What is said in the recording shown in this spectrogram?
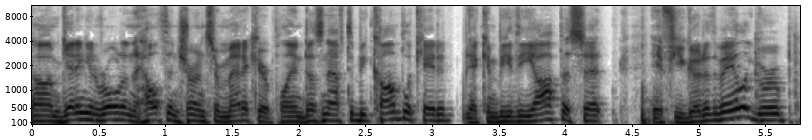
Um, getting enrolled in a health insurance or Medicare plan doesn't have to be complicated. It can be the opposite. If you go to the Bailey Group,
